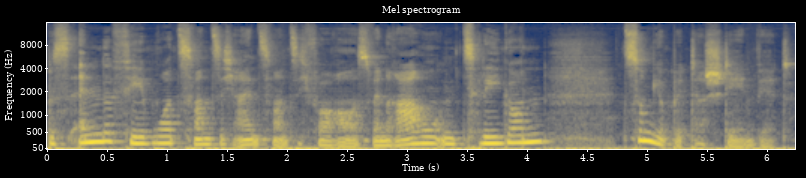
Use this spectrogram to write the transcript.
bis Ende Februar 2021 voraus, wenn Rahu im Trigon zum Jupiter stehen wird.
